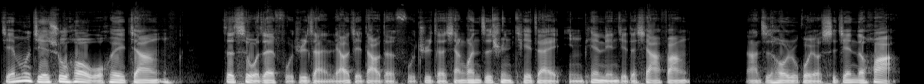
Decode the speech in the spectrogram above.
节目结束后，我会将这次我在辅具展了解到的辅具的相关资讯贴在影片连接的下方。那之后如果有时间的话，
